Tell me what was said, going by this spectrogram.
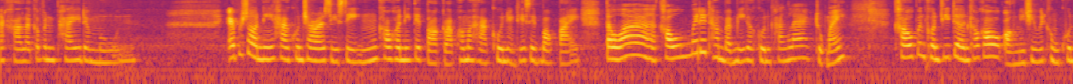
นะคะ แล้วก็เป็นไพ่ the moon เอพิโซดนี้ค่ะคุณชาราศีสิงห์เขาคนนี้ติดต่อกลับเข้ามาหาคุณอย่างที่ซิดบอกไป แต่ว่าเขาไม่ได้ทำแบบนี้กับคุณครั้งแรกถูกไหมเขาเป็นคนที่เดินเข้าๆออกๆในชีวิตของคุณ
